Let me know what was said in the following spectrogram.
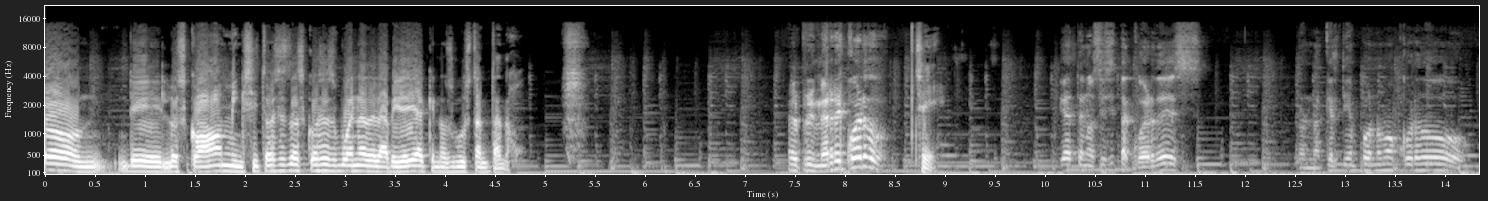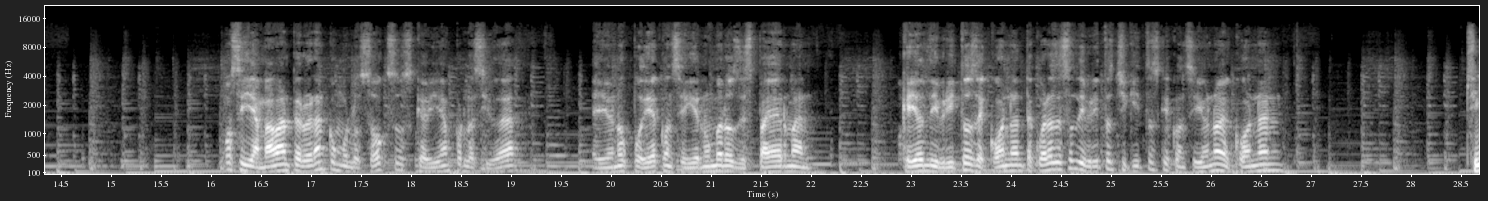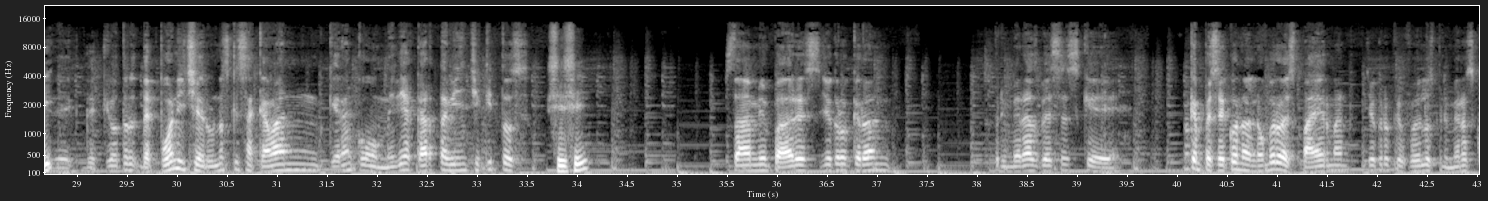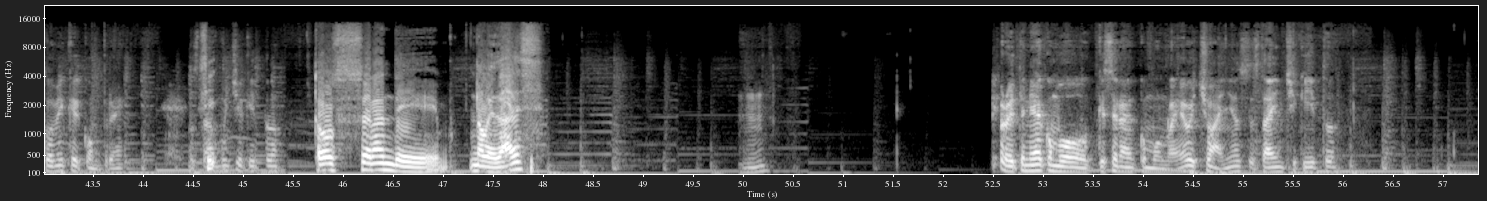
de los cómics y todas estas cosas buenas de la vida que nos gustan tanto? El primer recuerdo. Sí. Fíjate, no sé si te acuerdes, pero en aquel tiempo no me acuerdo cómo se llamaban, pero eran como los Oxos que habían por la ciudad. Y yo no podía conseguir números de Spider-Man. Aquellos libritos de Conan, ¿te acuerdas de esos libritos chiquitos que consiguió uno de Conan? Sí. ¿De, qué otros? De Punisher, unos que sacaban que eran como media carta bien chiquitos. Sí, sí. Estaban bien padres. Yo creo que eran las primeras veces que que empecé con el número de Spider-Man. Yo creo que fue de los primeros cómics que compré. Estaba muy chiquito. Todos eran de novedades. Pero yo tenía como, ¿qué serán? Como 9, 8 años. Estaba bien chiquito.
